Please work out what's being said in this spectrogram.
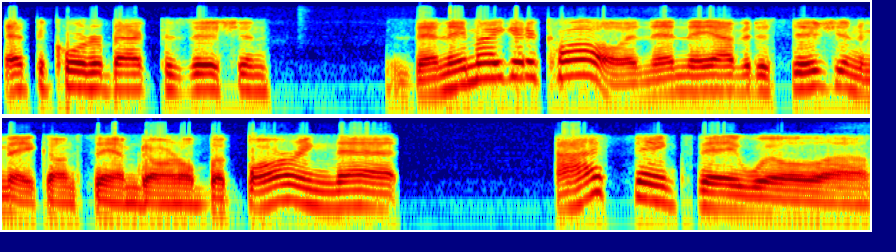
at the quarterback position, then they might get a call, and then they have a decision to make on Sam Darnold. But barring that, I think they will. Uh,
